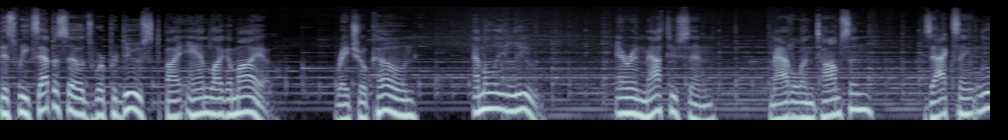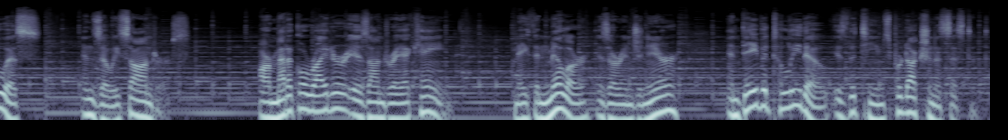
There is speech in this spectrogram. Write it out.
This week's episodes were produced by Anne Lagamayo, Rachel Cohn, Emily Liu, Aaron Mathewson, Madeline Thompson, Zach St. Louis, and Zoe Saunders. Our medical writer is Andrea Kane. Nathan Miller is our engineer, and David Toledo is the team's production assistant.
